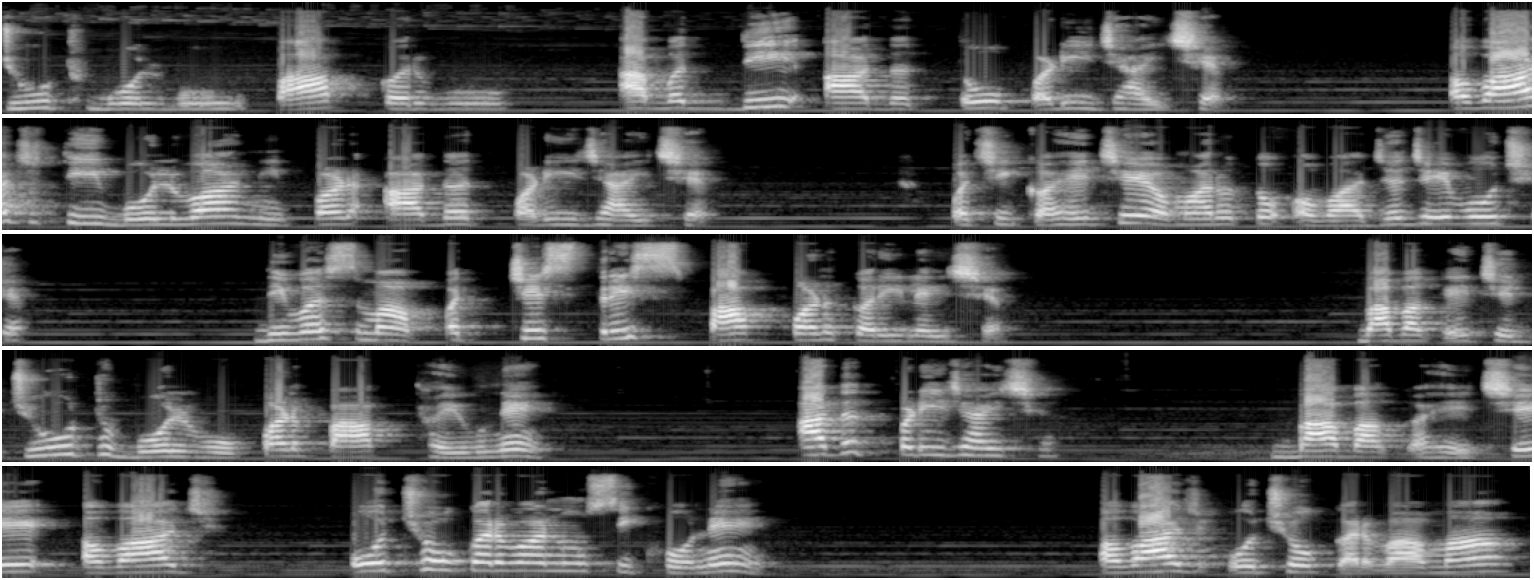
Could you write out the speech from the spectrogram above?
જૂઠ બોલવું, પાપ કરવું, આ બધી આદતો પડી જાય છે. અવાજથી બોલવાની પણ આદત પડી જાય છે. પછી કહે છે, અમારો તો અવાજ જ એવો છે. દિવસમાં પચીસ ત્રીસ પાપ પણ કરી લે છે. બાબા કહે છે, જૂઠ બોલવું પણ પાપ થયું ને. આદત પડી જાય છે. બાબા કહે છે, અવાજ ઓછો કરવાનું શીખો ને. અવાજ ઓછો કરવામાં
